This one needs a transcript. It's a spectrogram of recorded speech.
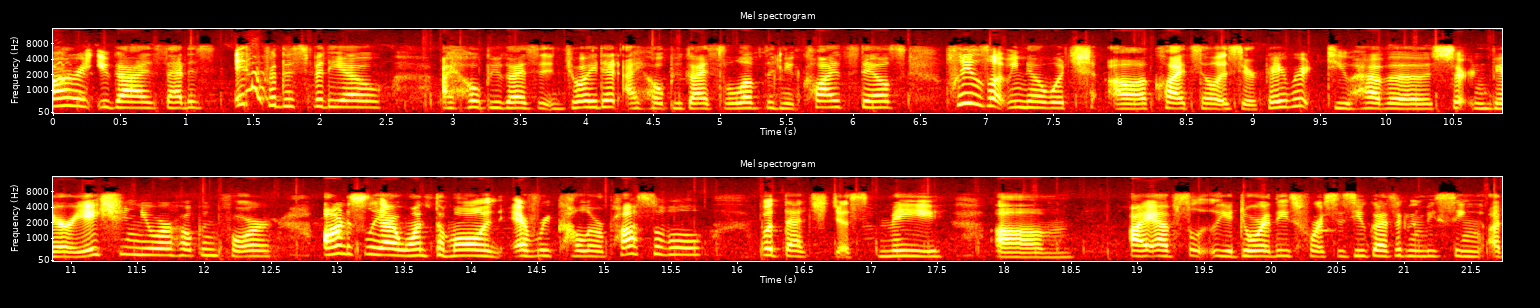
Alright you guys, that is it for this video. I hope you guys enjoyed it. I hope you guys love the new Clydesdales. Please let me know which uh, Clydesdale is your favorite. Do you have a certain variation you are hoping for? Honestly, I want them all in every color possible, but that's just me. Um, I absolutely adore these horses. You guys are going to be seeing a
